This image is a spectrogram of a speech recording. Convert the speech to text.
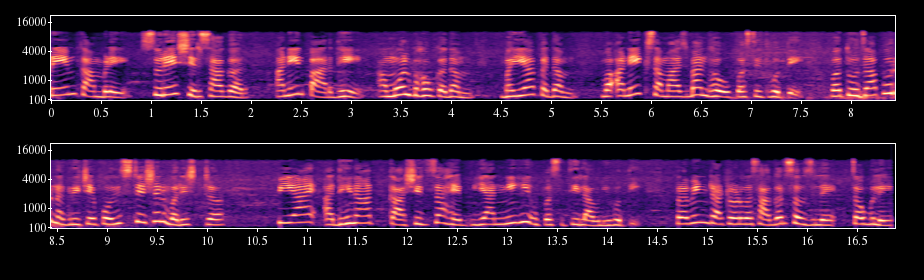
प्रेम कांबळे सुरेश क्षीरसागर अनिल पारधे अमोल भाऊ कदम भैया कदम व अनेक समाजबांधव उपस्थित होते व तुळजापूर नगरीचे पोलीस स्टेशन वरिष्ठ पी आय अधिनाथ काशीद साहेब यांनीही उपस्थिती लावली होती. प्रवीण राठोड व Sagar Saujale Chougale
